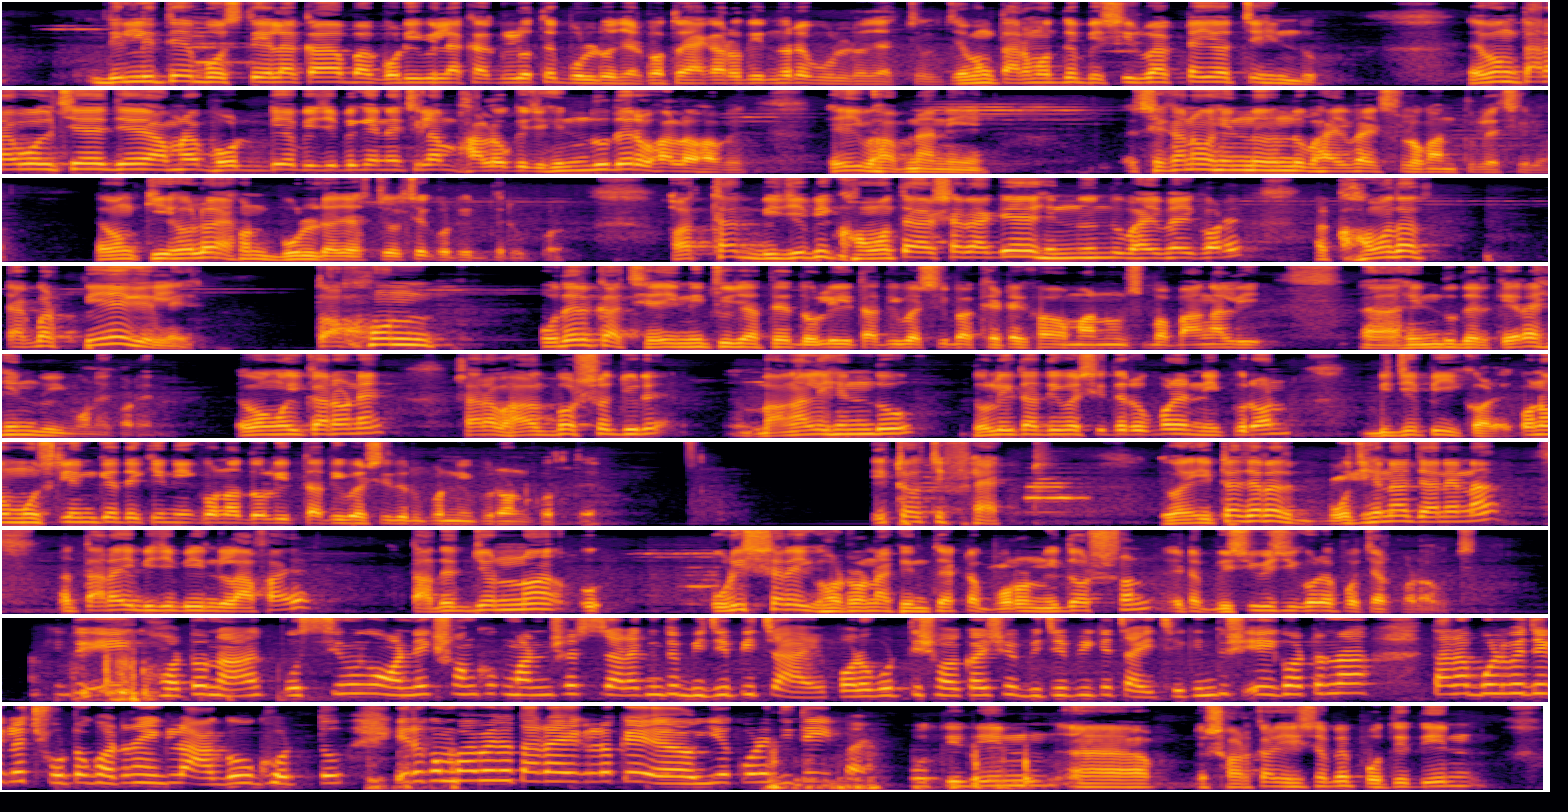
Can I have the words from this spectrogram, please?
দিল্লিতে বস্তি এলাকা বা গরিব এলাকাগুলোতে বুলডোজার, গত এগারো দিন ধরে বুলডোজার চলছে এবং তার মধ্যে বেশিরভাগটাই হচ্ছে হিন্দু। এবং তারা বলছে যে, আমরা ভোট দিয়ে বিজেপিকে এনেছিলাম, ভালো কিছু, হিন্দুদের ভালো হবে। এই ভাবনা নিয়ে। সেখানেও হিন্দু হিন্দু ভাই ভাই স্লোগান তুলেছিল। এবং কি হলো? এখন বুলডোজার চলছে গরিবদের উপর। অর্থাৎ বিজেপি ক্ষমতায় আসার আগে হিন্দু হিন্দু ভাই ভাই করে, আর ক্ষমতা একবার পেয়ে গেলে তখন ওদের কাছে এই নিচু জাতে দলিত আদিবাসী বা খেটে খাওয়া মানুষ বা বাঙালি হিন্দুদেরকে এরা হিন্দুই মনে করেন। এবং ওই কারণে সারা ভারতবর্ষ জুড়ে বাঙালি, হিন্দু, দলিত আদিবাসীদের উপরে নিপীড়ন বিজেপিই করে। কোনো মুসলিমকে দেখিনি কোনো দলিত আদিবাসীদের উপর নিপীড়ন করতে। এটা হচ্ছে ফ্যাক্ট এবার এটা যারা বোঝে না, জানে না, তারাই বিজেপি লাফায়। তাদের জন্য উড়িষ্যার এই ঘটনা কিন্তু একটা বড় নিদর্শন এটা বেশি বেশি করে প্রচার করা উচিত। কিন্তু এই ঘটনা পশ্চিমবঙ্গে অনেক সংখ্যক মানুষ আছে যারা কিন্তু বিজেপি চায় পরবর্তী সরকার হিসেবে বিজেপিকে চাইছে। কিন্তু এই ঘটনা তারা বলবে যে এগুলো ছোট ঘটনা এগুলো আগেও ঘটতো। এরকম ভাবে তো তারা এগুলোকে ইয়ে করে দিতেই পারে। প্রতিদিন সরকারি হিসাবে প্রতিদিন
